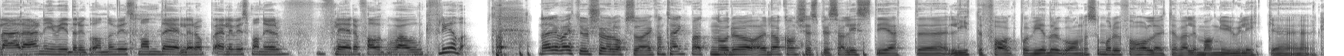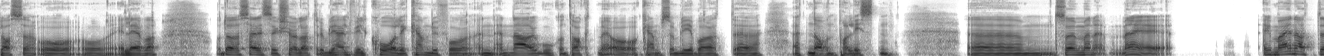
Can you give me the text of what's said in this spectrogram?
læreren i videregående hvis man deler opp, eller hvis man gjør flere fag valgfrie, da? Nei, Det vet du sjøl også. Jeg kan tenke meg at Når du da kanskje er spesialist i et uh, lite fag på videregående, så må du forholde deg til veldig mange ulike eh, klasser og, og elever. Og Da sier det seg sjøl at det blir helt vilkårlig hvem du får en, en nær og god kontakt med, og, og hvem som blir bare et, uh, et navn på listen. Uh, så, men, men jeg, jeg, mener at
